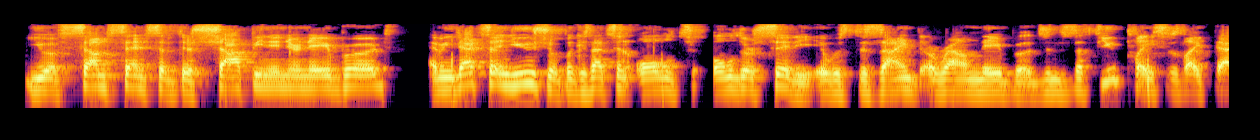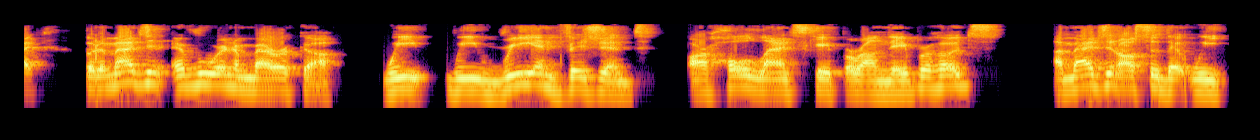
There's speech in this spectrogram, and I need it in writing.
You have some sense of there's shopping in your neighborhood. I mean, that's unusual because that's an old, older city. It was designed around neighborhoods, and there's a few places like that. But imagine everywhere in America, we we re-envisioned our whole landscape around neighborhoods. Imagine also that we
